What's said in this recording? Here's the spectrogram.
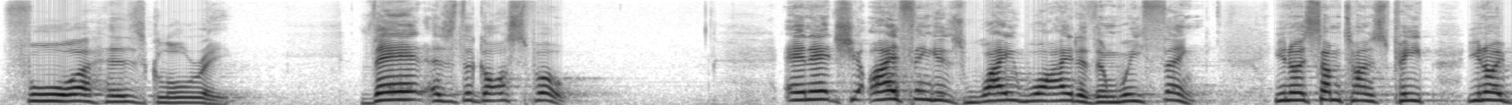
for his glory. That is the gospel. And actually, I think it's way wider than we think. You know, sometimes people, you know,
